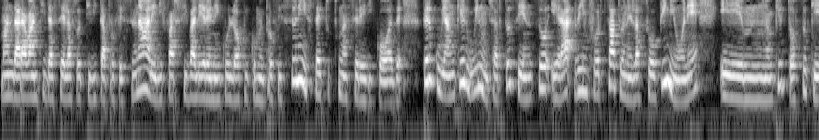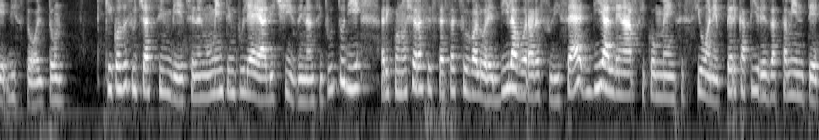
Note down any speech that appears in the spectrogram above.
mandare avanti da sé la sua attività professionale, di farsi valere nei colloqui come professionista e tutta una serie di cose, per cui anche lui in un certo senso era rinforzato nella sua opinione e, mh, mm, piuttosto che distolto. Che cosa è successo invece nel momento in cui lei ha deciso innanzitutto di riconoscere a se stessa il suo valore, di lavorare su di sé, di allenarsi con me in sessione per capire esattamente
